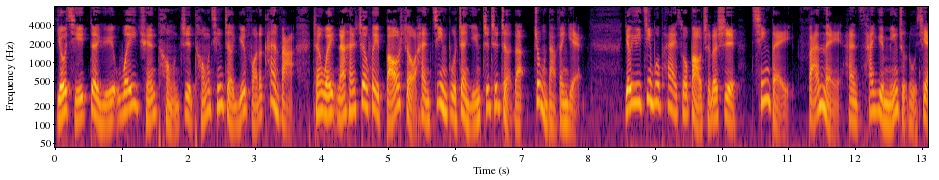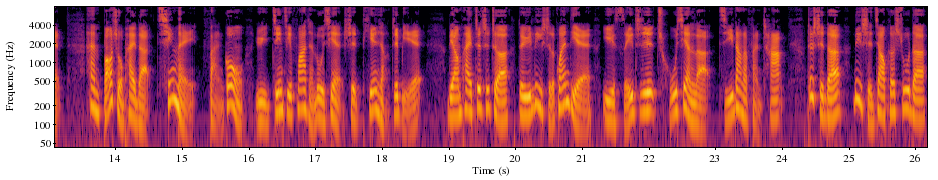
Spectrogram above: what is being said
尤其对于威权统治同情者与否的看法，成为南韩社会保守和进步阵营支持者的重大分野。由于进步派所保持的是亲北、反美和参与民主路线，和保守派的亲美、反共与经济发展路线是天壤之别。两派支持者对于历史的观点已随之出现了极大的反差，这使得历史教科书的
